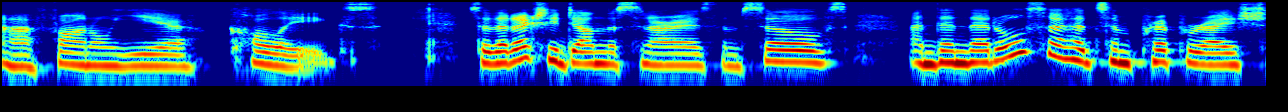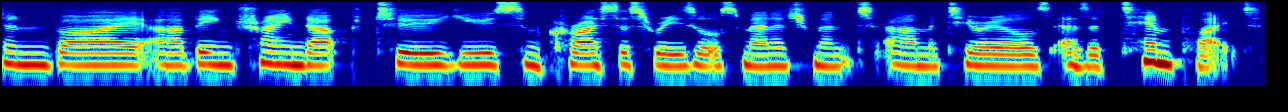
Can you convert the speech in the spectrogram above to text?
uh, final year colleagues. So they'd actually done the scenarios themselves, and then they'd also had some preparation by uh, being trained up to use some crisis resource management uh, materials as a template.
